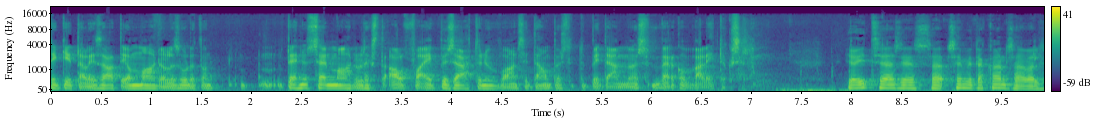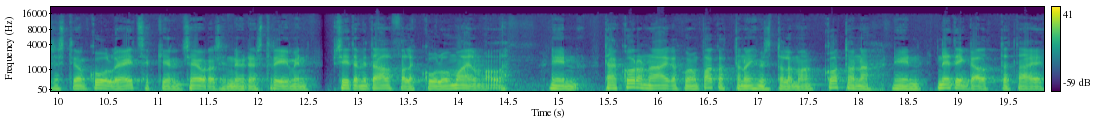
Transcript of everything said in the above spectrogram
digitalisaation mahdollisuudet on tehnyt sen mahdolliseksi, että alfa ei pysähtynyt, vaan sitä on pystytty pitämään myös verkon välityksellä. Ja itse asiassa se, mitä kansainvälisesti on kuullut, ja itsekin seurasin yhden striimin siitä, mitä Alfalle kuuluu maailmalla, niin tämä korona-aika, kun on pakottanut ihmiset olemaan kotona, niin netin kautta tai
